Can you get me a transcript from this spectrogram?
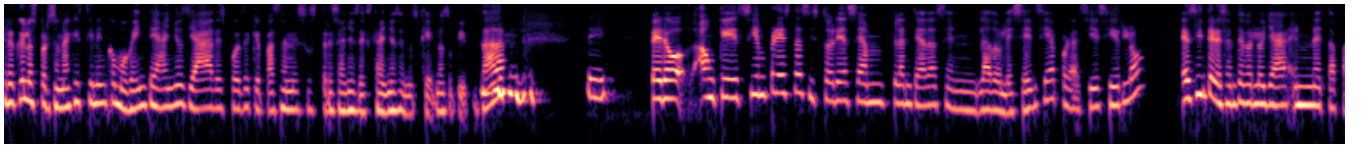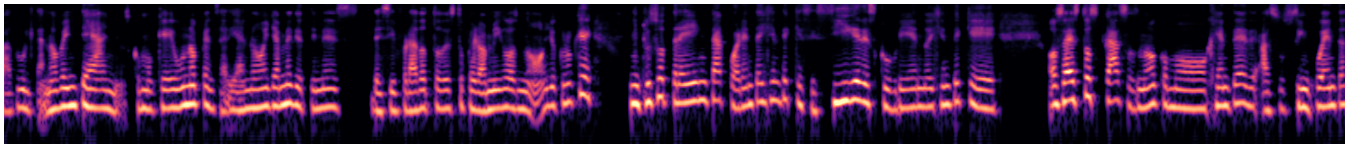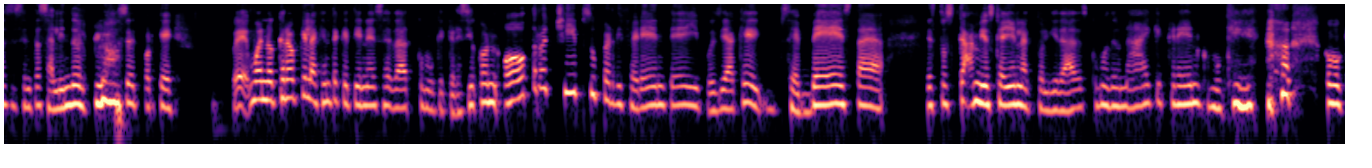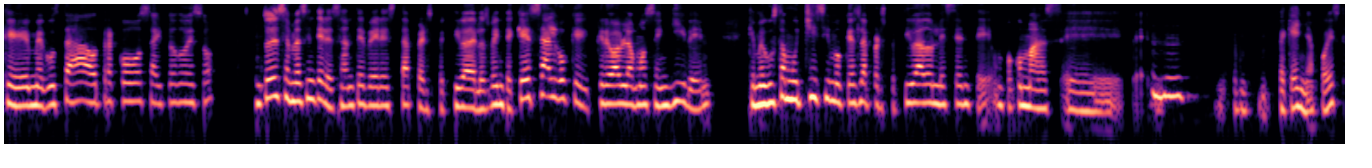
creo que los personajes tienen como 20 años ya después de que pasan esos tres años extraños en los que no supimos nada. Sí. Pero aunque siempre estas historias sean planteadas en la adolescencia, por así decirlo, es interesante verlo ya en una etapa adulta, ¿no? 20 años, como que uno pensaría, no, ya medio tienes descifrado todo esto, pero amigos, no, yo creo que incluso 30, 40, hay gente que se sigue descubriendo, hay gente que, o sea, estos casos, ¿no? Como gente a sus 50, 60 saliendo del closet, porque, eh, bueno, creo que la gente que tiene esa edad como que creció con otro chip súper diferente y pues ya que se ve esta, estos cambios que hay en la actualidad, es como de un, ay, ¿qué creen? Como que, como que me gusta otra cosa y todo eso. Entonces se me hace interesante ver esta perspectiva de los 20, que es algo que creo hablamos en Given, que me gusta muchísimo, que es la perspectiva adolescente, un poco más eh, pequeña, pues,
